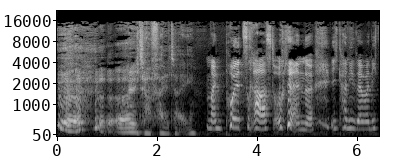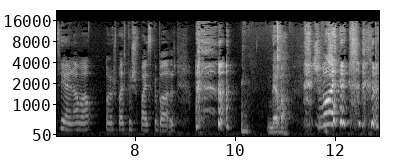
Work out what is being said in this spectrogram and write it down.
Alter Falter, ey. Mein Puls rast ohne Ende. Ich kann ihn selber nicht zählen, aber. Oder Speis bis Speis gebadet. Never. Wohl!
